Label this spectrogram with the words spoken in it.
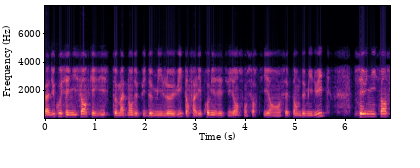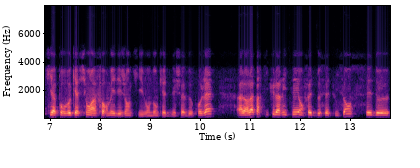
Ben, du coup, c'est une licence qui existe maintenant depuis 2008. Enfin, les premiers étudiants sont sortis en septembre 2008. C'est une licence qui a pour vocation à former des gens qui vont donc être des chefs de projet. Alors la particularité en fait de cette licence, c'est de,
